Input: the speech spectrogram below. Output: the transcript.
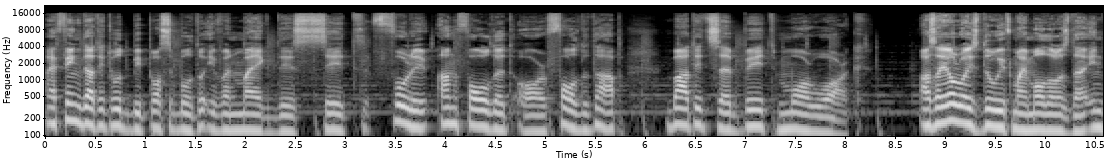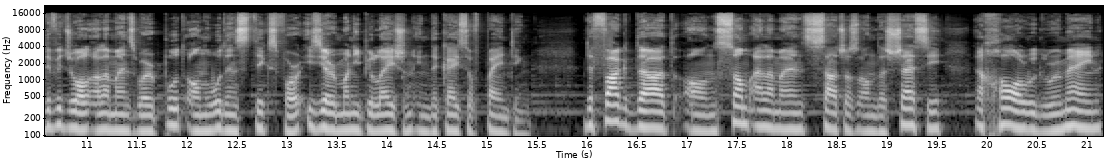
I think that it would be possible to even make this seat fully unfolded or folded up, but it's a bit more work. As I always do with my models, the individual elements were put on wooden sticks for easier manipulation in the case of painting. The fact that on some elements, such as on the chassis, a hole will remain,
